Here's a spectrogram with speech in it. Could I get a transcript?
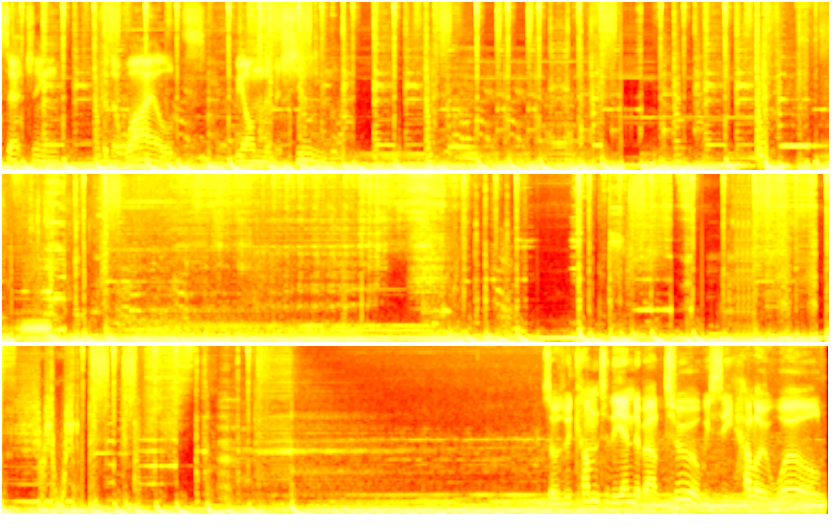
searching for the wilds beyond the machine. So as we come to the end of our tour, we see Hello World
